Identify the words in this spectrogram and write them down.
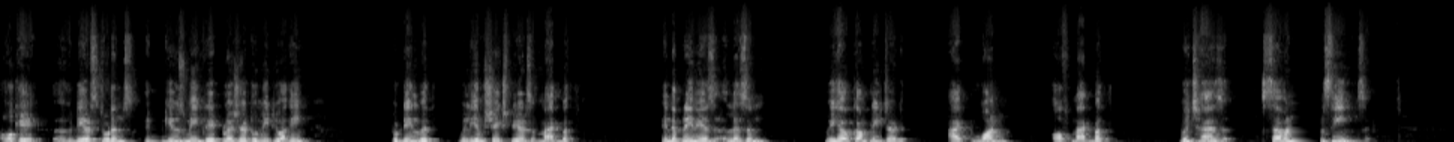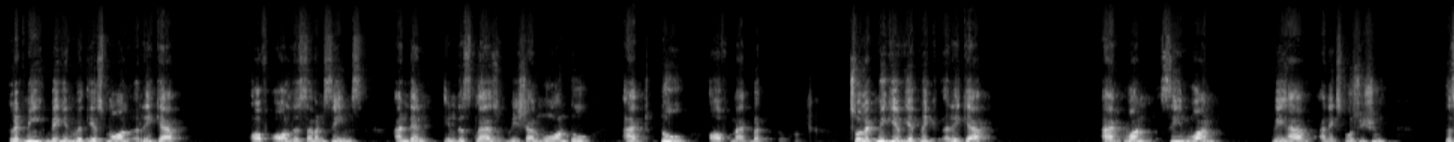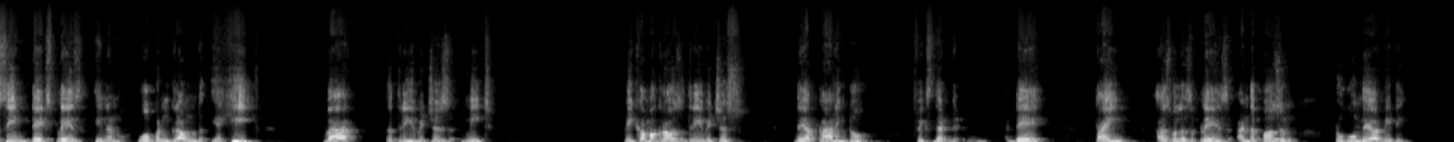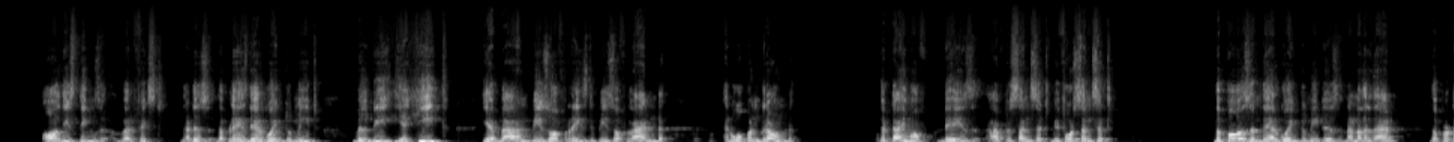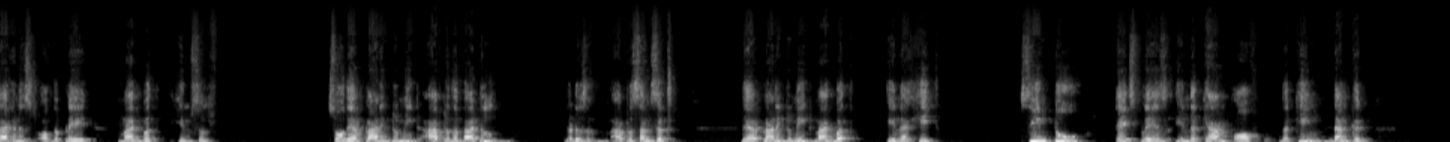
Okay, uh, dear students, it gives me great pleasure to meet you again to deal with William Shakespeare's Macbeth. In the previous lesson, we have completed Act 1 of Macbeth, which has seven scenes. Let me begin with a small recap of all the seven scenes, and then in this class, we shall move on to Act 2 of Macbeth. So let me give a quick recap. Act 1, Scene 1, we have an exposition. The scene takes place in an open ground, a heath, where the three witches meet. We come across the three witches. They are planning to fix the day, time, as well as the place and the person to whom they are meeting. All these things were fixed. That is, the place they are going to meet will be a heath, a barren piece of raised piece of land, an open ground. The time of day is after sunset, before sunset. The person they are going to meet is none other than the protagonist of the play, Macbeth himself. So they are planning to meet after the battle, that is after sunset. They are planning to meet Macbeth in a heath. Scene 2 takes place in the camp of the king Duncan.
